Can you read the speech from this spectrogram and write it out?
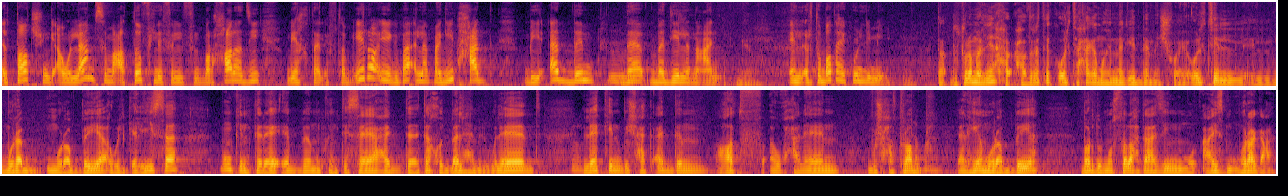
التاتشنج أو اللمس مع الطفل في في المرحلة دي بيختلف. طب إيه رأيك بقى لما أجيب حد بيقدم ده بديلا عني. جميل. الارتباط هيكون لمين؟ طب دكتورة مارلين حضرتك قلتي حاجة مهمة جدا من شوية. المرب- المربيه أو الجليسة ممكن تراقب ممكن تساعد تاخد بالها من الولاد لكن مش هتقدم عطف أو حنان مش هتربي. طبعاً. يعني هي مربية برضو المصطلح ده عايزين عايز مراجعة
